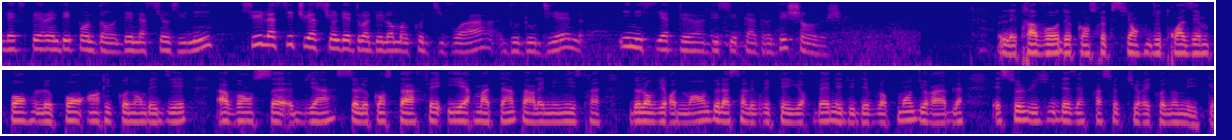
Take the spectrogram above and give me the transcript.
l'expert indépendant des Nations Unies sur la situation des droits de l'homme en Côte d'Ivoire, Dodo Dienne, initiateur de ce cadre d'échange. Les travaux de construction du troisième pont, le pont Henri Conan-Bédier, avancent bien. C'est le constat fait hier matin par les ministres de l'Environnement, de la Salubrité urbaine et du Développement durable et celui des infrastructures économiques.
